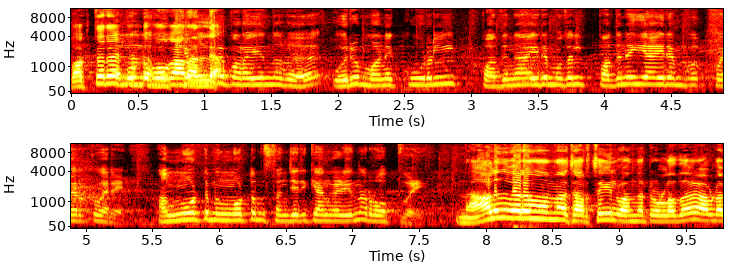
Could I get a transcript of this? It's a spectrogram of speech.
ഭക്തരെ കൊണ്ടുപോകാനല്ല പറയുന്നത് ഒരു മണിക്കൂറിൽ പതിനായിരം മുതൽ പതിനയ്യായിരം പേർക്ക് വരെ അങ്ങോട്ടും ഇങ്ങോട്ടും സഞ്ചരിക്കാൻ കഴിയുന്ന റോപ്പ് വേ. നാളിതുവരെ നിന്ന ചർച്ചയിൽ വന്നിട്ടുള്ളത് അവിടെ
